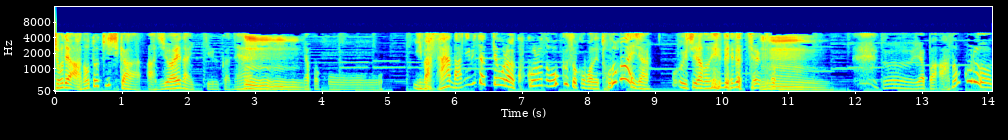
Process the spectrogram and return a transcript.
生であの時しか味わえないっていうかうん。うんうんね。うんうん。やっぱこう、今さ、何見たってほら、心の奥底まで届かないじゃん。うちらの年齢になっちゃううと。ん。うん、やっぱあの頃、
